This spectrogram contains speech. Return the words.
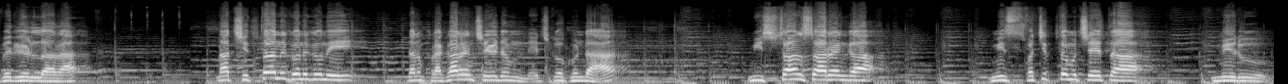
వెర్రిళ్ళారా నా చిత్తాన్ని కొనుగొని దాని ప్రకారం చేయడం నేర్చుకోకుండా మీ ఇష్టానుసారంగా మీ స్వచిత్తము చేత మీరు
